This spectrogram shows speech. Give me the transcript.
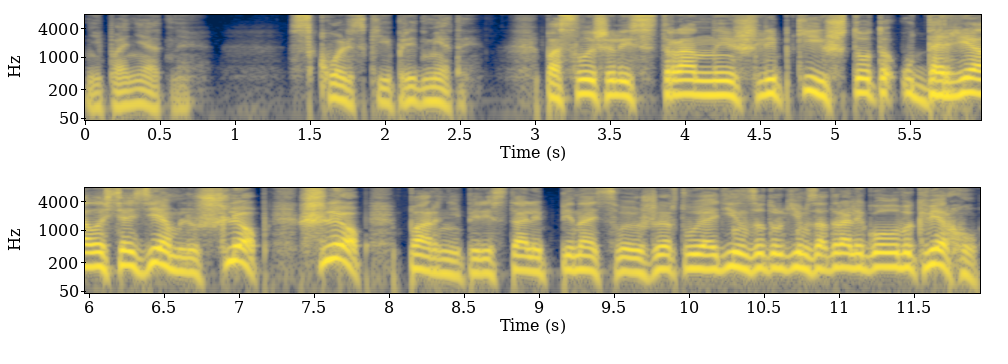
непонятные, скользкие предметы. Послышались странные шлепки, что-то ударялось о землю. Шлеп! Шлеп! Парни перестали пинать свою жертву и один за другим задрали головы кверху.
